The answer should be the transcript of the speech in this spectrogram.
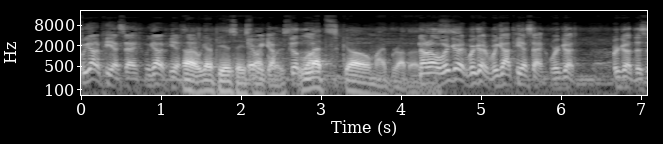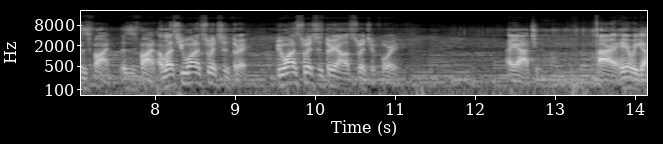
we got a PSA. We got a PSA. right, oh, we got a PSA There we go. boys. Good luck. Let's go, my brother. No, no, we're good. We're good. We got PSA. We're good. We're good. This is fine. This is fine. Unless you want to switch to three. If you want to switch to three, I'll switch it for you. I got you. All right, here we go.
